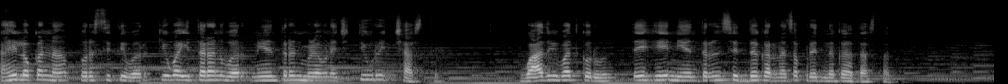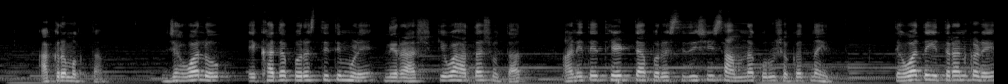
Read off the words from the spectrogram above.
काही लोकांना परिस्थितीवर किंवा इतरांवर नियंत्रण मिळवण्याची तीव्र इच्छा असते. वादविवाद करून ते हे नियंत्रण सिद्ध करण्याचा प्रयत्न करत असतात. आक्रमकता. जेव्हा लोक एखाद्या परिस्थितीमुळे निराश किंवा हताश होतात आणि ते थेट त्या परिस्थितीशी सामना करू शकत नाहीत तेव्हा ते इतरांकडे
